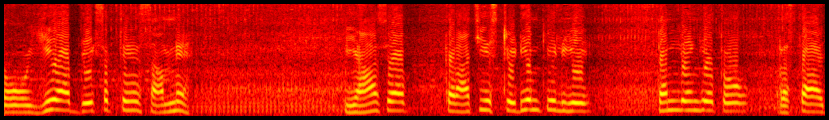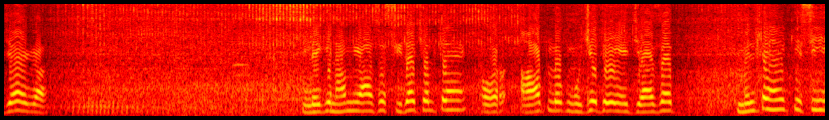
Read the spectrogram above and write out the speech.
तो ये आप देख सकते हैं सामने। यहाँ से आप कराची स्टेडियम के लिए टन लेंगे तो रास्ता आ जाएगा। लेकिन हम यहाँ से सीधा चलते हैं और आप लोग मुझे दें इजाज़त। मिलते हैं किसी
